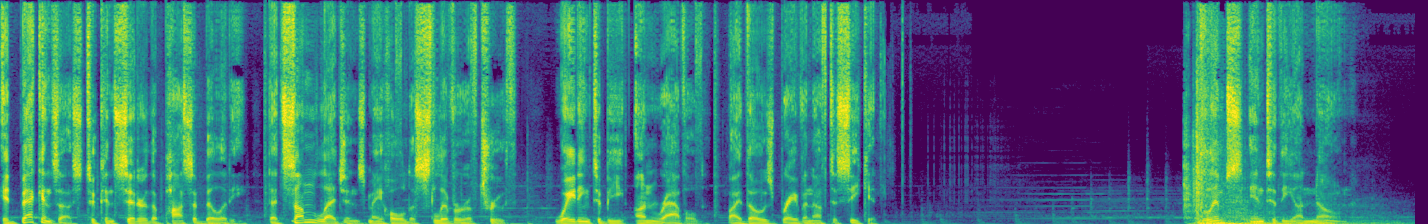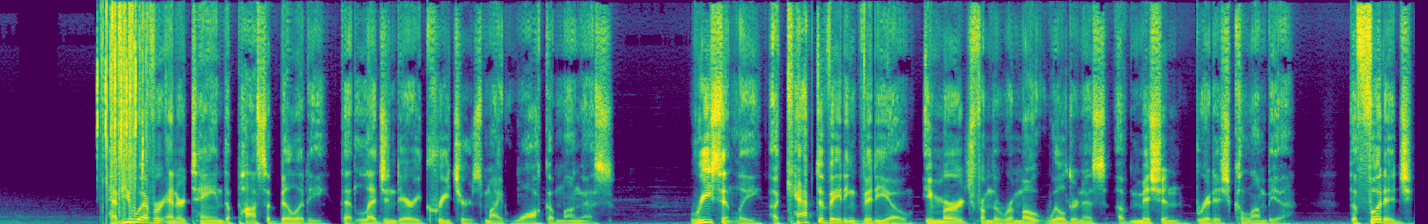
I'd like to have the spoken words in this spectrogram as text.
It beckons us to consider the possibility that some legends may hold a sliver of truth, waiting to be unraveled by those brave enough to seek it. Glimpse into the unknown. Have you ever entertained the possibility that legendary creatures might walk among us? Recently, a captivating video emerged from the remote wilderness of Mission, British Columbia. The footage,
